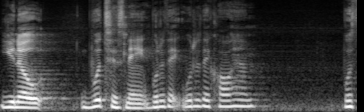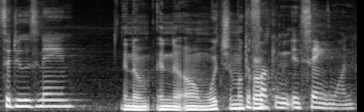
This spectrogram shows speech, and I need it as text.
you know what's his name? What do they What do they call him? What's the dude's name? in the in the um what you The fucking insane one.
